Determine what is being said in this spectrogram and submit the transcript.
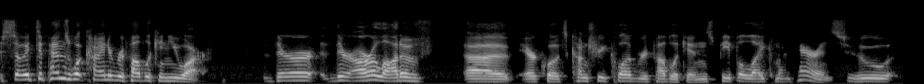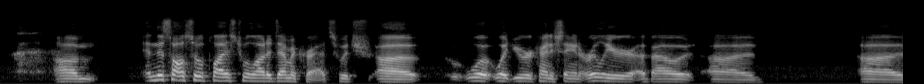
so it depends what kind of Republican you are. There are there are a lot of uh, air quotes country club Republicans, people like my parents who, um, and this also applies to a lot of Democrats, which uh, what what you were kind of saying earlier about uh, uh,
